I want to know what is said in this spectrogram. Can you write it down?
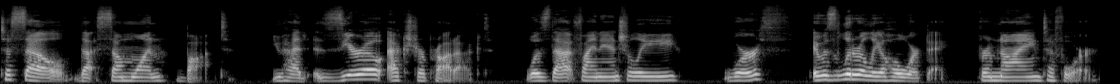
to sell that someone bought. You had zero extra product. Was that financially worth? It was literally a whole workday from nine to four.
